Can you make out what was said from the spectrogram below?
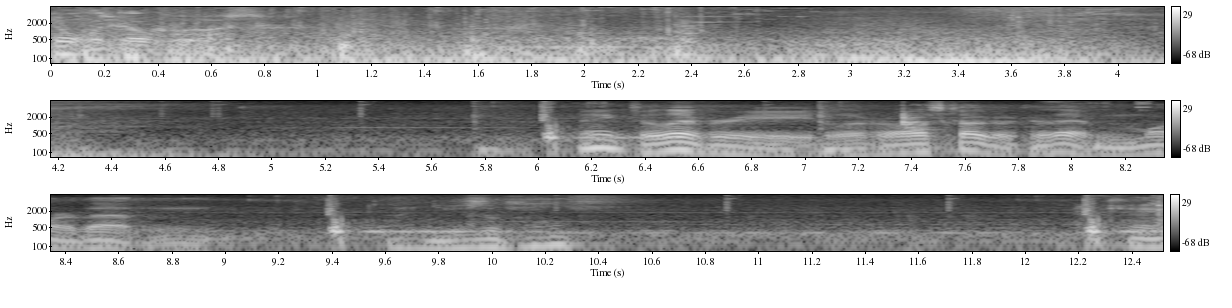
Don't look out. Close. Make delivery. Deliver all this cargo because I have more of that than unusable. Okay.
